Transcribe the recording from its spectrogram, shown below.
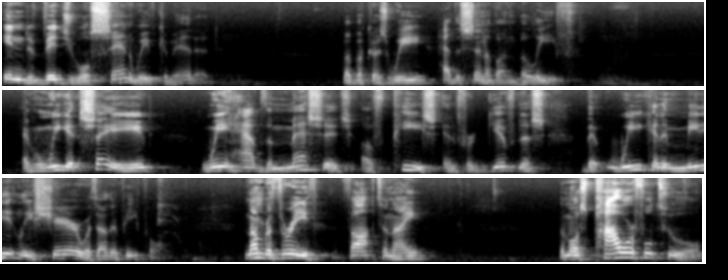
individual sin we've committed, but because we had the sin of unbelief. And when we get saved, we have the message of peace and forgiveness that we can immediately share with other people. Number three thought tonight the most powerful tool,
